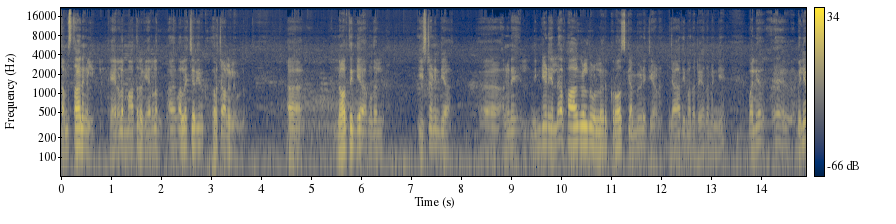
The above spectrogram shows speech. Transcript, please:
സംസ്ഥാനങ്ങളിൽ കേരളം മാത്രം കേരളം വളരെ ചെറിയ കുറച്ച് ആളുകളേ ഉള്ളൂ. നോർത്ത് ഇന്ത്യ മുതൽ ഈസ്റ്റേൺ ഇന്ത്യ അങ്ങനെ ഇന്ത്യയുടെ എല്ലാ ഭാഗങ്ങളിൽ നിന്നുള്ള ഒരു ക്രോസ് കമ്മ്യൂണിറ്റിയാണ് ജാതി മത ഭേദമന്യേ വലിയ വലിയ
